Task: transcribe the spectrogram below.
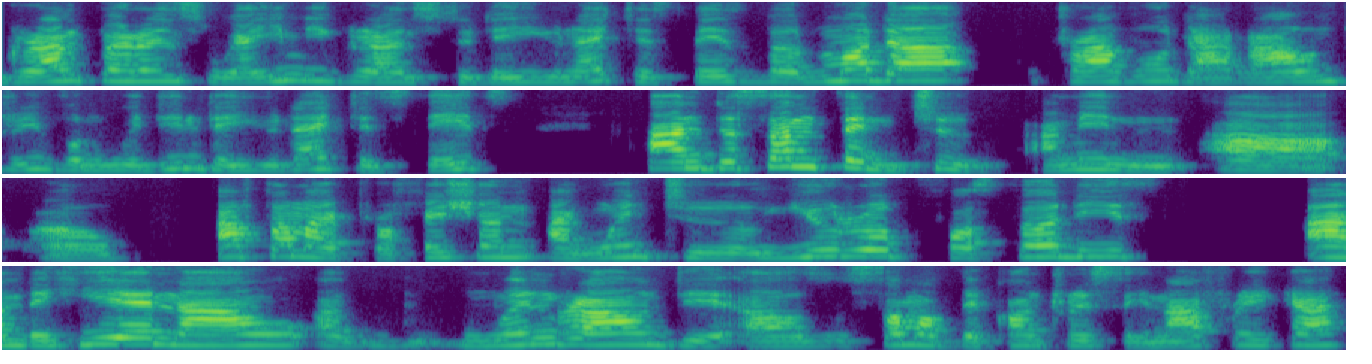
grandparents were immigrants to the United States, but mother traveled around even within the United States. And the same thing too. I mean, uh, uh, after my profession, I went to Europe for studies. And here now, I went around the, uh, some of the countries in Africa,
